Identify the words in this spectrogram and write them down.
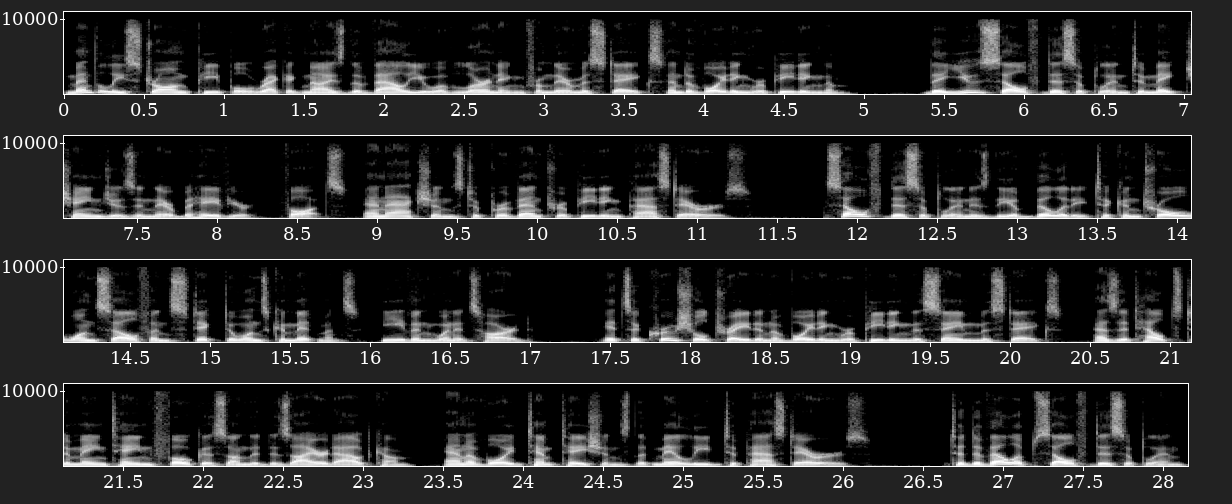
Mentally strong people recognize the value of learning from their mistakes and avoiding repeating them. They use self-discipline to make changes in their behavior, thoughts, and actions to prevent repeating past errors. Self-discipline is the ability to control oneself and stick to one's commitments, even when it's hard. It's a crucial trait in avoiding repeating the same mistakes, as it helps to maintain focus on the desired outcome and avoid temptations that may lead to past errors. To develop self-discipline,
